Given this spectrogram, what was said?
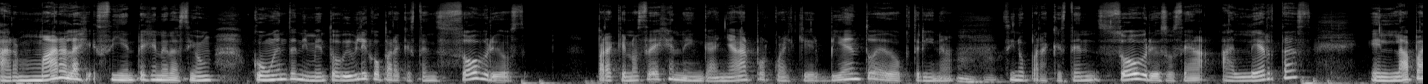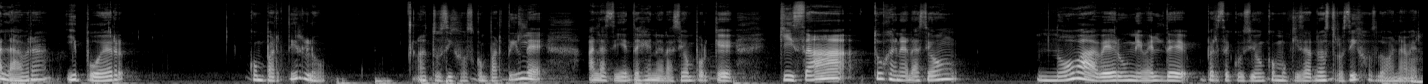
armar a la siguiente generación con un entendimiento bíblico para que estén sobrios, para que no se dejen engañar por cualquier viento de doctrina, sino para que estén sobrios, o sea, alertas en la palabra y poder compartirlo a tus hijos, compartirle a la siguiente generación, porque quizá tu generación no va a haber un nivel de persecución como quizás nuestros hijos lo van a ver,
